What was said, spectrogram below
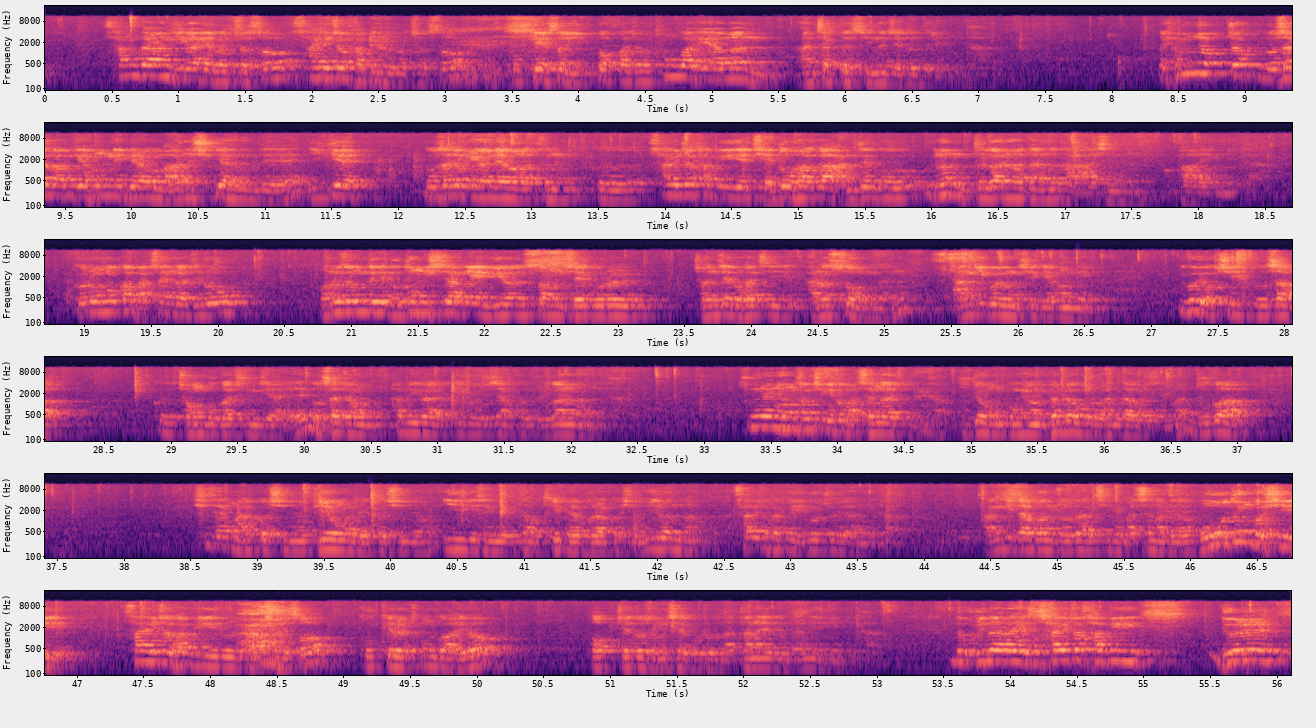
상당한 기간에 거쳐서 사회적 합의를 거쳐서 국회에서 입법 과정을 통과해야만 안착될 수 있는 제도들입니다. 그러니까 협력적 노사관계 확립이라고 말은 쉽게 하는데 이게 노사정위원회와 같은 그 사회적 합의의 제도화가 안 되고는 불가능하다는 걸다 아시는 바입니다. 그런 것과 마찬가지로 어느 정도의 노동시장의 유연성 제고를 전제로 하지 않을 수 없는 장기 고용 체계 확립 이거 역시 노사 그 정부가 중재하에 노사정 합의가 이루어지지 않고 불가능합니다. 숙련 형성 체계도 마찬가지입니다. 국영 공영 협력으로 한다 그러지만 누가 시장을 할 것이며 비용을 낼 것이며 이익이 생길 때 어떻게 배분할 것이며 이런 사회적 합의가 이루어져야 합니다. 장기 자본 조달 측에 마찬가지로 모든 것이 사회적 합의를 거쳐서 국회를 통과하여 법 제도 정책으로 나타나야 된다는 얘기입니다. 근데 우리나라에서 사회적 합의 늘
